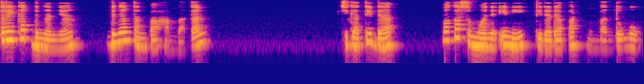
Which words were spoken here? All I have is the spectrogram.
terikat dengannya dengan tanpa hambatan? Jika tidak, maka semuanya ini tidak dapat membantumu.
